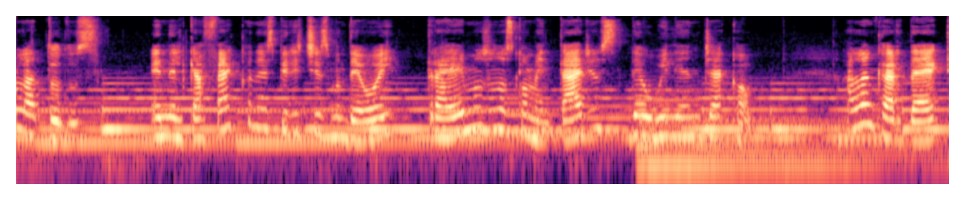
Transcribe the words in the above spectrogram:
Hola a todos. En el Café con Espiritismo de hoy traemos unos comentarios de William Jacob. Allan Kardec,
